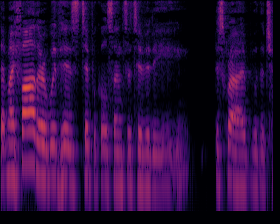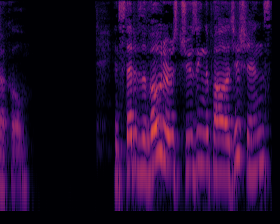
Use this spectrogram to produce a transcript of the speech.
that my father, with his typical sensitivity, described with a chuckle. Instead of the voters choosing the politicians,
